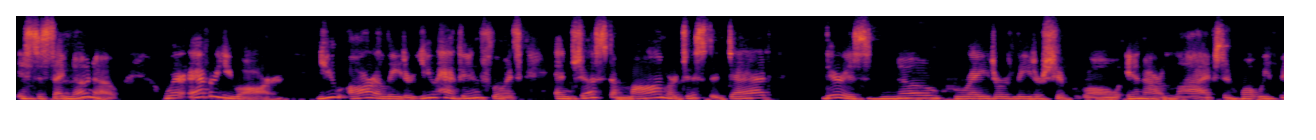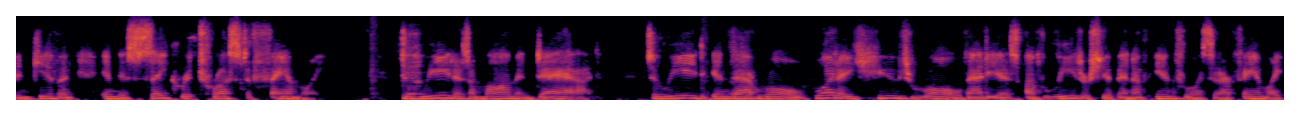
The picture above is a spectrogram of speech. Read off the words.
is to say, no, no, wherever you are, you are a leader, you have influence, and just a mom or just a dad, there is no greater leadership role in our lives than what we've been given in this sacred trust of family. To lead as a mom and dad, to lead in that role, what a huge role that is of leadership and of influence in our family.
